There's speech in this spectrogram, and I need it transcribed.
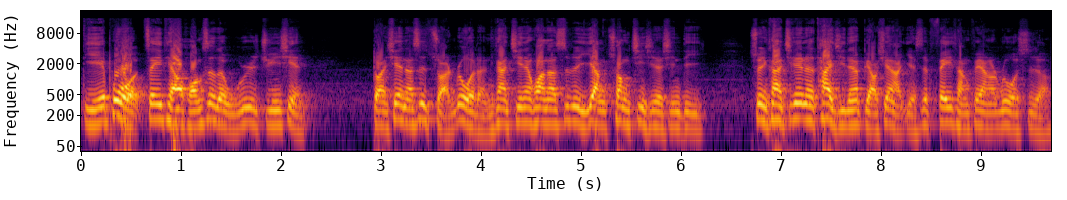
跌破这一条黄色的五日均线，短线呢是转弱的。你看今天的话呢，是不是一样创近期的新低？所以你看今天的太极呢表现啊，也是非常非常的弱势哦。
